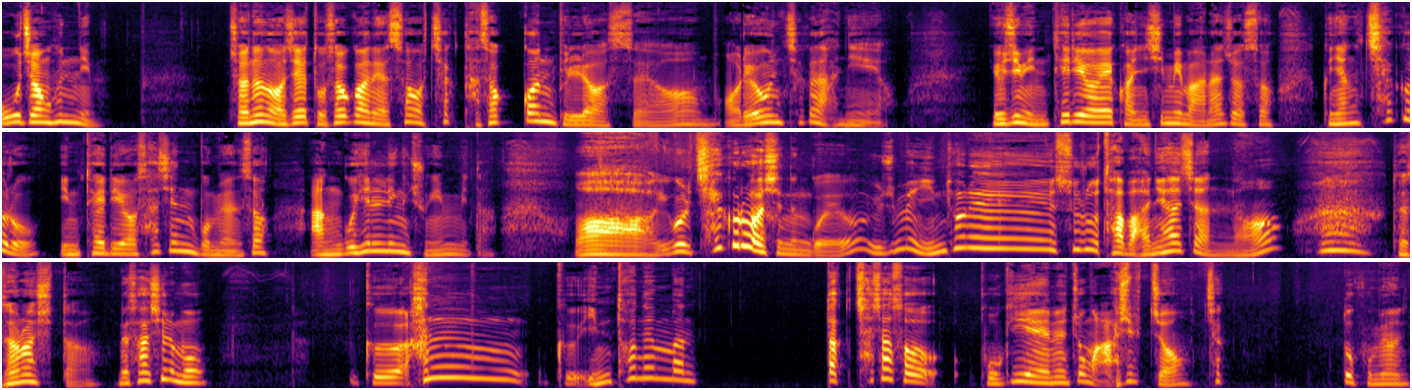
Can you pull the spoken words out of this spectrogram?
오정훈님. 저는 어제 도서관에서 책 다섯 권 빌려왔어요. 어려운 책은 아니에요. 요즘 인테리어에 관심이 많아져서 그냥 책으로 인테리어 사진 보면서 안구 힐링 중입니다. 와, 이걸 책으로 하시는 거예요? 요즘에 인터넷으로 다 많이 하지 않나? 대단하시다. 근데 사실 뭐, 그, 한, 그 인터넷만 딱 찾아서 보기에는 좀 아쉽죠. 책도 보면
